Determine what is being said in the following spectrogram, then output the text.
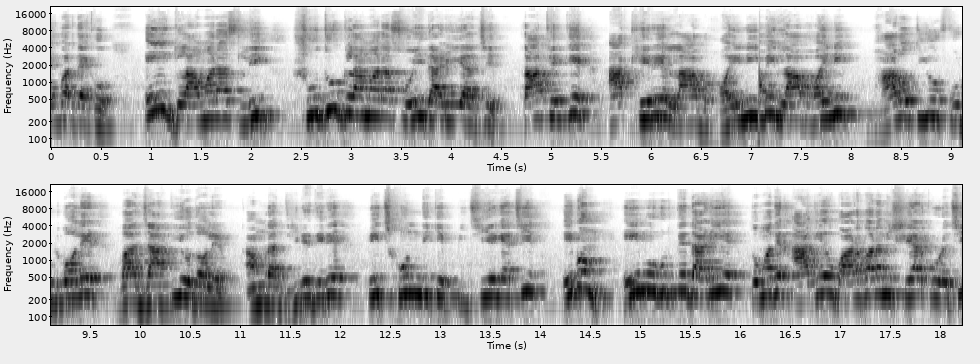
একবার দেখো। এই গ্লামারাস লিগ শুধু গ্লামারাস হয়েই দাঁড়িয়ে আছে, তা থেকে আখেরে লাভ হয়নি আমি লাভ হয়নি। ভারতীয় ফুটবলের বা জাতীয় দলের। আমরা ধীরে ধীরে পেছন দিকে পিছিয়ে গেছি এবং এই মুহূর্তে দাঁড়িয়ে তোমাদের আগেও বারবার আমি শেয়ার করেছি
